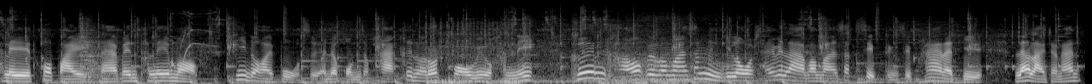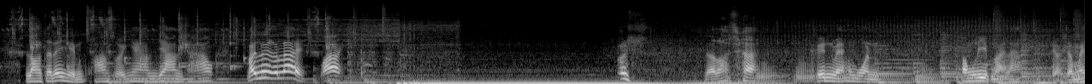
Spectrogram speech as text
ทะเลทั่วไป แต่เป็นทะเลหมอกที่ดอยปู่เสือเดี๋ยวผมจะพาขึ้นรถโฟล์วิวคันนี้ ขึ้นเขาไปประมาณสัก1กิโลใช้เวลาประมาณสัก 10ถึง15 นาที แล้วหลังจากนั้นเราจะได้เห็นความสวยงามยามเช้า ไปลุยกันเลยไป เดี๋ยวเราจะขึ้นไปข้างบน ต้องรีบหน่อยละเดี๋ยวจะไม่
